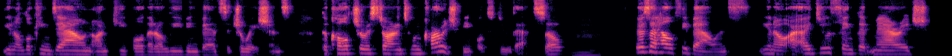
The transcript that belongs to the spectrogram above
you know looking down on people that are leaving bad situations. The culture is starting to encourage people to do that. So mm. there's a healthy balance. You know I, I, do think that marriage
